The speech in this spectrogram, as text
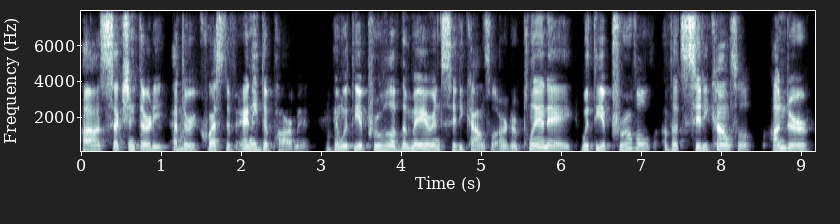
Uh, Section 30, at the request of any department and with the approval of the mayor and city council under Plan A, with the approval of the city council under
